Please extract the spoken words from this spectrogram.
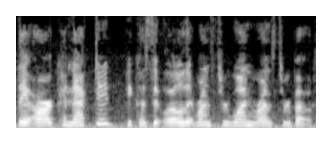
they are connected because the oil that runs through one runs through both.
